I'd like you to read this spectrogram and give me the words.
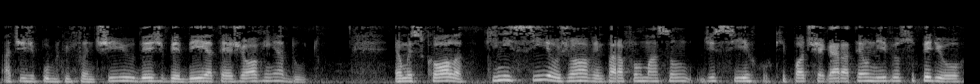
Atinge público infantil, desde bebê até jovem e adulto. É uma escola que inicia o jovem para a formação de circo, que pode chegar até o nível superior,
